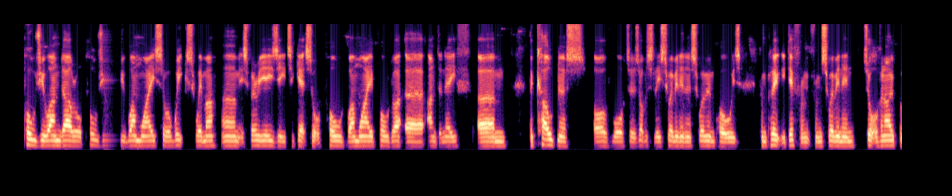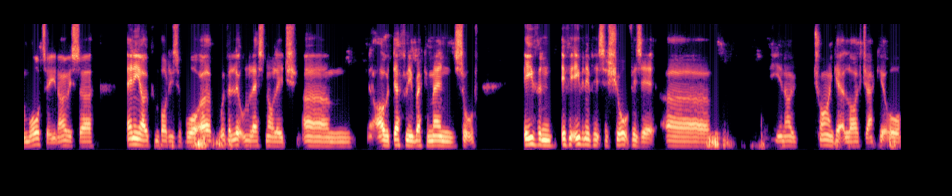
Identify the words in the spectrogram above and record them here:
pulls you under or pulls you one way. So a weak swimmer, um, it's very easy to get sort of pulled one way, pulled uh, underneath. Um, the coldness of waters, obviously, swimming in a swimming pool is completely different from swimming in sort of an open water. You know, it's uh, any open bodies of water with a little less knowledge. Um, I would definitely recommend sort of even if even if it's a short visit, um, you know, try and get a life jacket or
